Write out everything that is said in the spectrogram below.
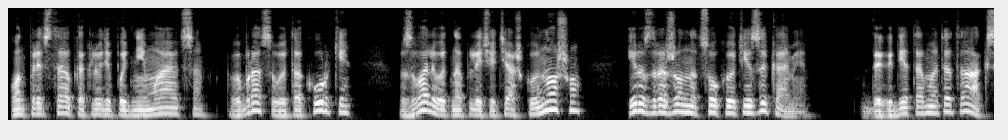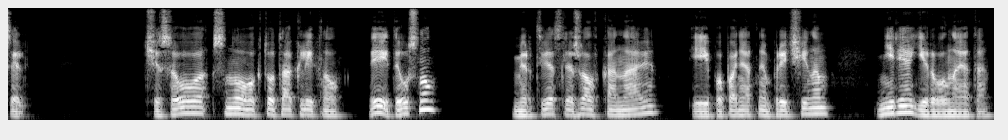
Он представил, как люди поднимаются, выбрасывают окурки, взваливают на плечи тяжкую ношу и раздраженно цокают языками. «Да где там этот Аксель?» Часового снова кто-то окликнул. «Эй, ты уснул?» Мертвец лежал в канаве, и, по понятным причинам, не реагировал на это.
